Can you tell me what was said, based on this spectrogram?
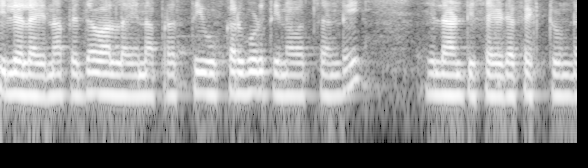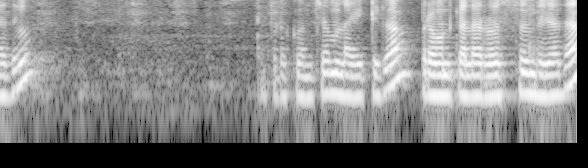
పిల్లలైనా పెద్దవాళ్ళైనా ప్రతి ఒక్కరు కూడా తినవచ్చండి. ఎలాంటి సైడ్ ఎఫెక్ట్ ఉండదు. ఇప్పుడు కొంచెం లైట్గా బ్రౌన్ కలర్ వస్తుంది కదా.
